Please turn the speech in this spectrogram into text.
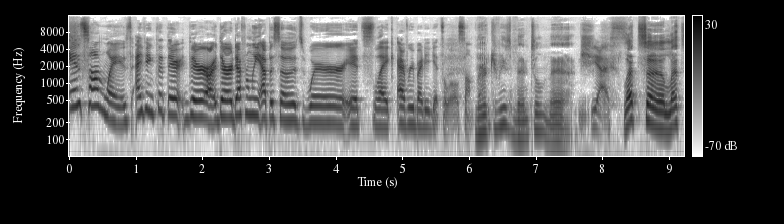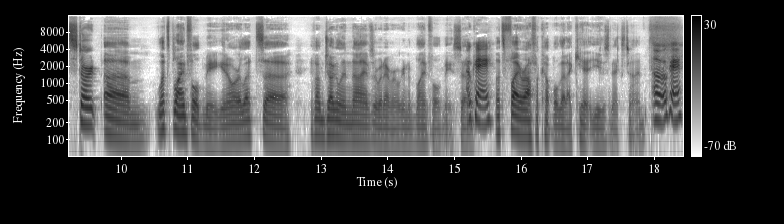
in in some ways, I think that there there are there are definitely episodes where it's like everybody gets a little something. Mercury's mental match. Yes. Let's uh let's start um let's blindfold me, you know, or let's uh if I'm juggling knives or whatever, we're gonna blindfold me. So Okay. let's fire off a couple that I can't use next time. Oh, okay.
